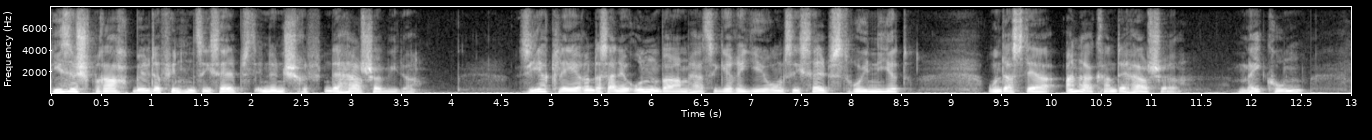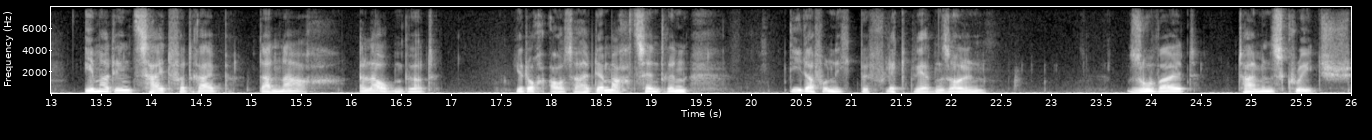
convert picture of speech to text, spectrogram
Diese Sprachbilder finden sich selbst in den Schriften der Herrscher wieder. Sie erklären, dass eine unbarmherzige Regierung sich selbst ruiniert und dass der anerkannte Herrscher Meikun immer den Zeitvertreib danach erlauben wird, jedoch außerhalb der Machtzentren, die davon nicht befleckt werden sollen. Soweit Timon Screech.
